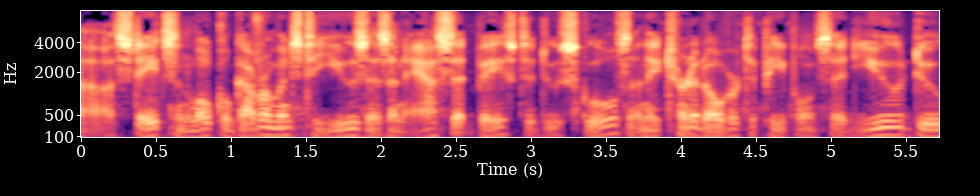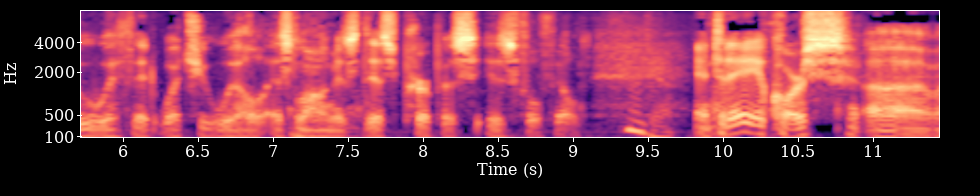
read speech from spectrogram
uh, states and local governments to use as an asset base to do schools. And they turned it over to people and said, you do with it what you will as long as this purpose is fulfilled. Mm-hmm. And today, of course, uh,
